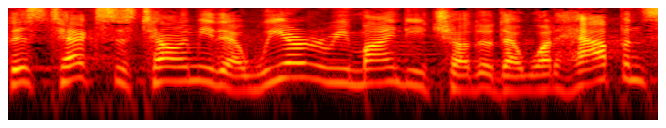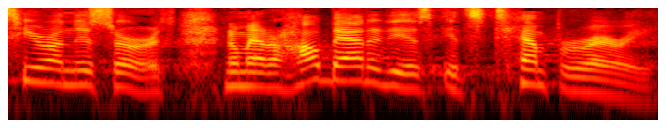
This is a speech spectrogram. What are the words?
This text is telling me that we are to remind each other that what happens here on this earth, no matter how bad it is, it's temporary.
